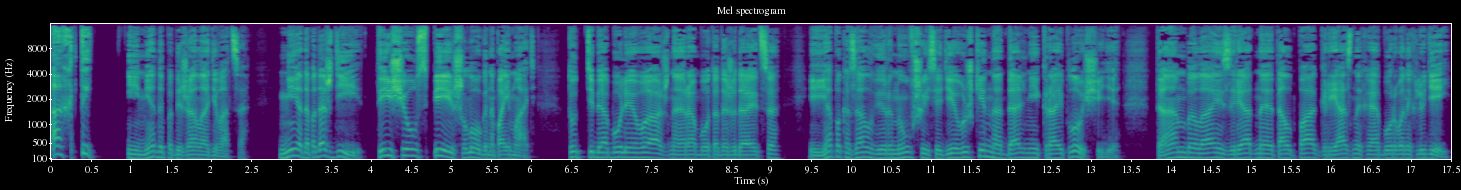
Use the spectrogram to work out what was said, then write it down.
«Ах ты!» — и Меда побежала одеваться. «Меда, подожди! Ты еще успеешь Логана поймать! Тут тебя более важная работа дожидается!» И я показал вернувшейся девушке на дальний край площади. Там была изрядная толпа грязных и оборванных людей.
